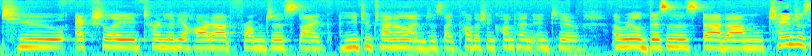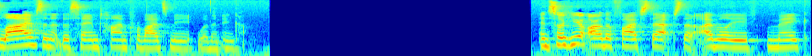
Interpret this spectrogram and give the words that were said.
to actually turn Live Your Heart Out from just like a YouTube channel and just like publishing content into a real business that um, changes lives and at the same time provides me with an income. And so here are the five steps that I believe make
